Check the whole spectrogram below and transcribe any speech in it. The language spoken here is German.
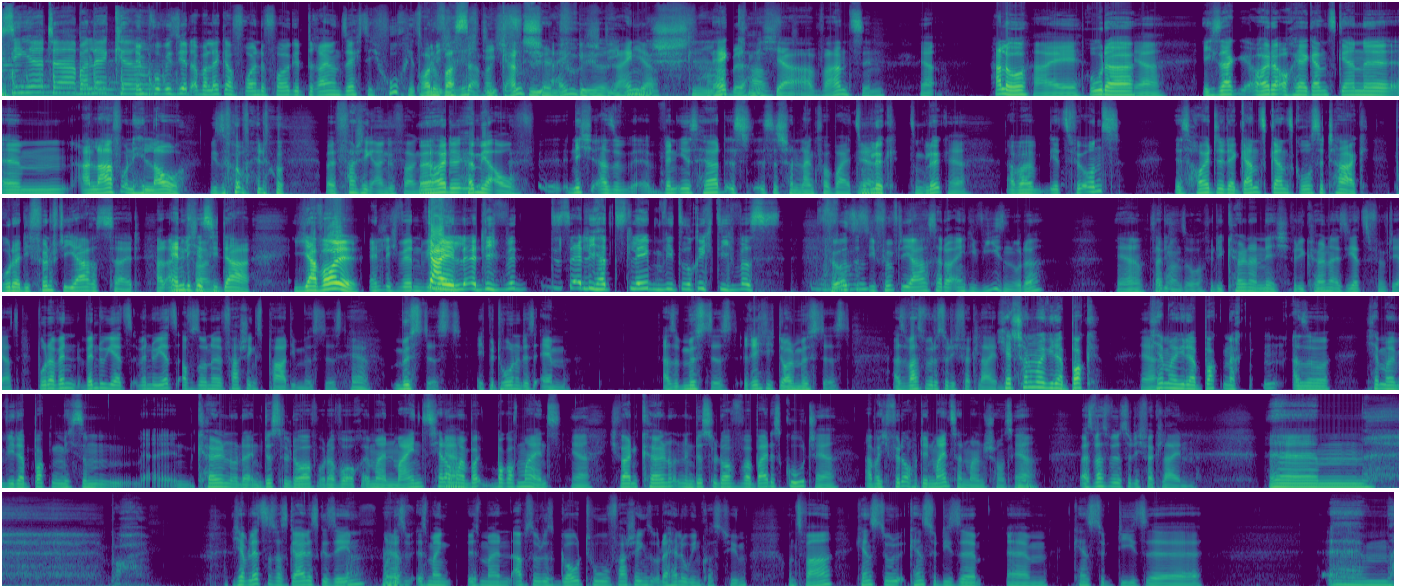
aber lecker. Improvisiert, aber lecker, Freunde, Folge 63. Huch, jetzt Boah, bin du ich warst richtig aber ganz schön eingestiegen. reingeschleckt mich ja, ah, Wahnsinn. Ja. Hallo, Hi. Bruder. Ja. Ich sag heute auch ja ganz gerne ähm, Alaf und Hilau. Wieso? Weil du, weil Fasching angefangen Weil hat. heute- Hör mir auf. Nicht, also äh, wenn ihr es hört, ist, ist es schon lang vorbei. Zum Ja. Glück, zum Glück. Ja. Aber jetzt für uns ist heute der ganz, ganz große Tag. Bruder, die fünfte Jahreszeit. Endlich ist sie da. Jawohl! Endlich werden wir. Geil! Endlich, endlich hat das Leben wieder so richtig was. Für uns ist die fünfte Jahreszeit doch eigentlich die Wiesen, oder? Ja, Sagt man so. Für die Kölner nicht. Für die Kölner ist jetzt fünfte Jahreszeit. Bruder, wenn, wenn du jetzt, wenn du jetzt auf so eine Faschingsparty müsstest, Ja. müsstest, ich betone das M, also müsstest, richtig doll müsstest. Also was würdest du dich verkleiden? Ich hätte schon mal wieder Bock. ja? Ich hätte mal wieder Bock nach. Also, ich hätte mal wieder Bock, mich so äh, in Köln oder in Düsseldorf oder wo auch immer in Mainz. Ich hätte Ja. auch mal Bo- Bock auf Mainz. ja, Ich war in Köln und in Düsseldorf, war beides gut. ja, Aber ich würde auch den Mainzern mal eine Chance geben. ja. Also was würdest du dich verkleiden? Ähm. Ich habe letztens was Geiles gesehen und Ja. das ist mein, ist mein absolutes Go-To-Faschings- oder Halloween-Kostüm. Und zwar, kennst du, kennst du diese, ähm, kennst du diese, ähm,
